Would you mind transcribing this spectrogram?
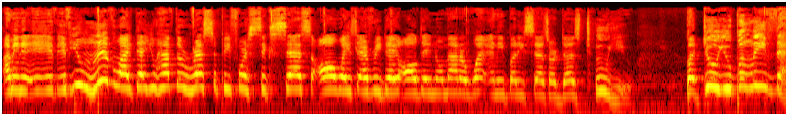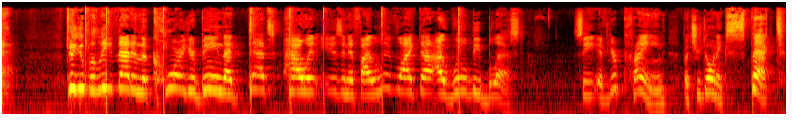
I mean, if, if you live like that, you have the recipe for success always, every day, all day, no matter what anybody says or does to you. But do you believe that? Do you believe that in the core of your being that that's how it is? And if I live like that, I will be blessed. See, if you're praying but you don't expect,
